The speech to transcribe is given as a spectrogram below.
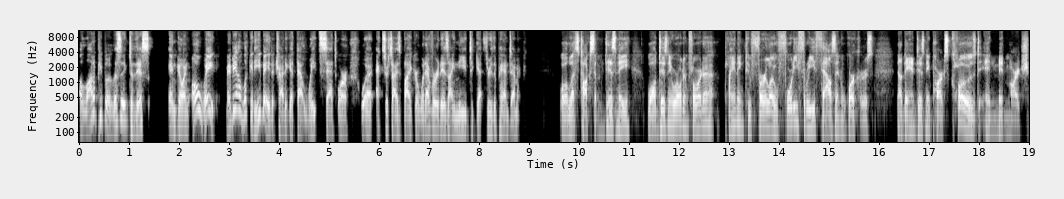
a lot of people are listening to this and going, oh, wait, maybe I'll look at eBay to try to get that weight set or, or exercise bike or whatever it is I need to get through the pandemic. Well, let's talk some Disney. Walt Disney World in Florida planning to furlough 43,000 workers now, Dan, Disney parks closed in mid March.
